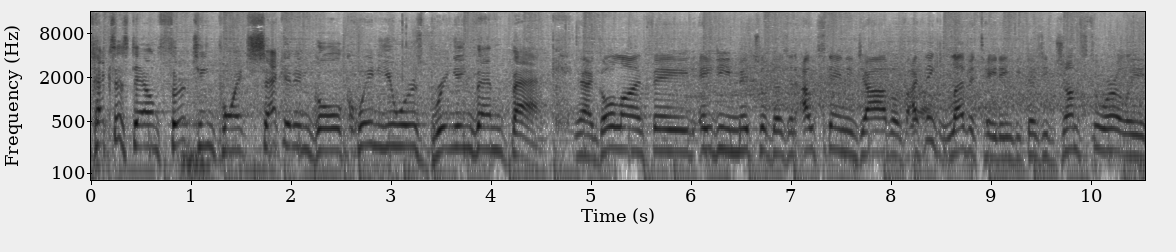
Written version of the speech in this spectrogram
Texas down 13 points, second and goal. Quinn Ewers bringing them back. Yeah, goal line fade. AD Mitchell does an outstanding job of, I think, levitating because he jumps too early.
